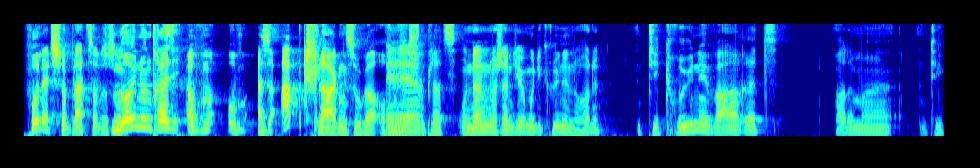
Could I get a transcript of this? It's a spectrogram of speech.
Vorletzter Platz oder so. 39, auf, dem- auf, also abgeschlagen sogar auf dem Äh, letzten Platz. Und dann wahrscheinlich irgendwo die Grüne noch, oder? Die Grüne waret, warte mal, die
